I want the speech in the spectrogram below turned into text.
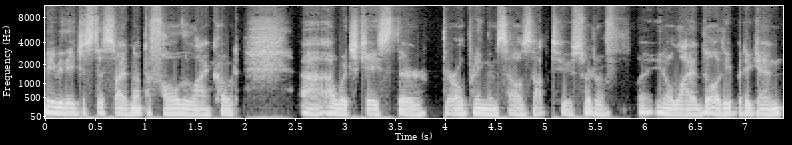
maybe they just decide not to follow the land code, uh, in which case they're they're opening themselves up to sort of you know liability. But again,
